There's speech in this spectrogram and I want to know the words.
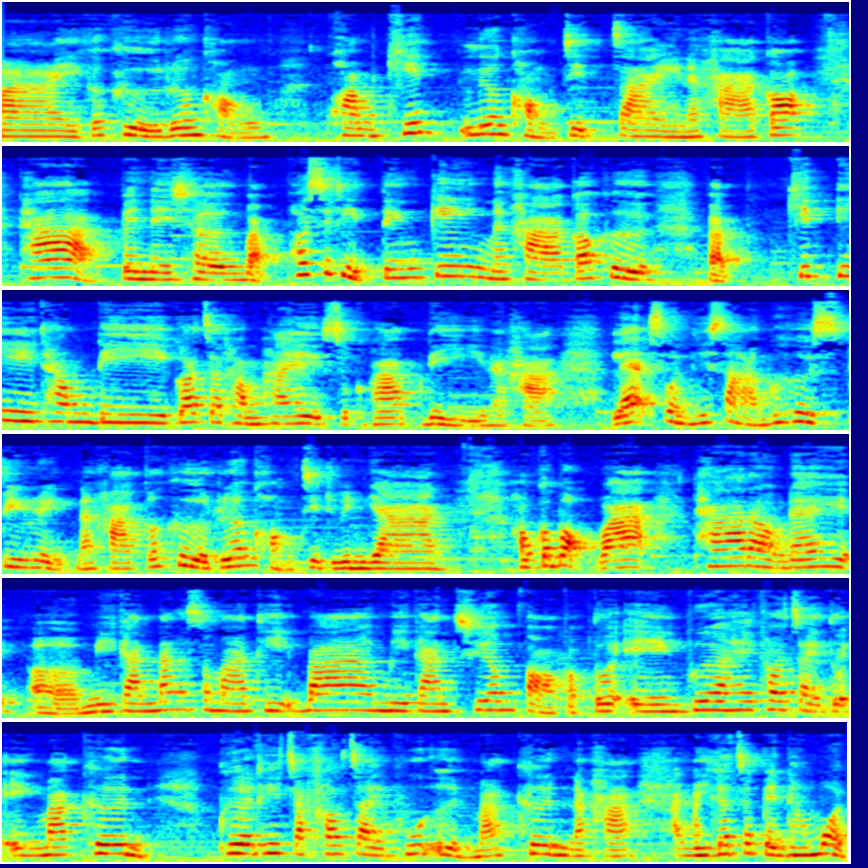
mind ก็คือเรื่องของความคิดเรื่องของจิตใจนะคะ ก็ถ้าเป็นในเชิงแบบ positive thinking นะคะ ก็คือแบบ คิดดีทำดีก็จะทำให้สุขภาพดีนะคะ และส่วนที่ 3 ก็คือ spirit นะคะก็คือเรื่องของจิตวิญญาณ เขาก็บอกว่าถ้าเราได้มีการนั่งสมาธิบ้าง มีการเชื่อมต่อกับตัวเอง เพื่อให้เข้าใจตัวเองมากขึ้น เพื่อที่จะเข้าใจผู้อื่นมากขึ้นนะคะ อันนี้ก็จะเป็นทั้งหมด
